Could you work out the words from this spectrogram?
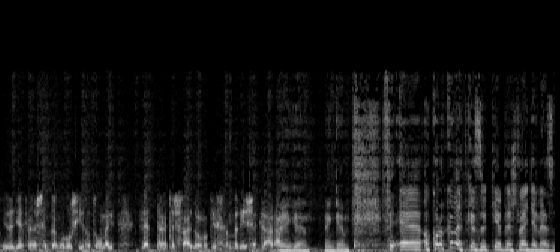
hogy az egyetlen esetben valósítható meg rettenetes fájdalmak és szenvedések árán. Igen, igen. F- e, akkor a következő kérdés legyen ez.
